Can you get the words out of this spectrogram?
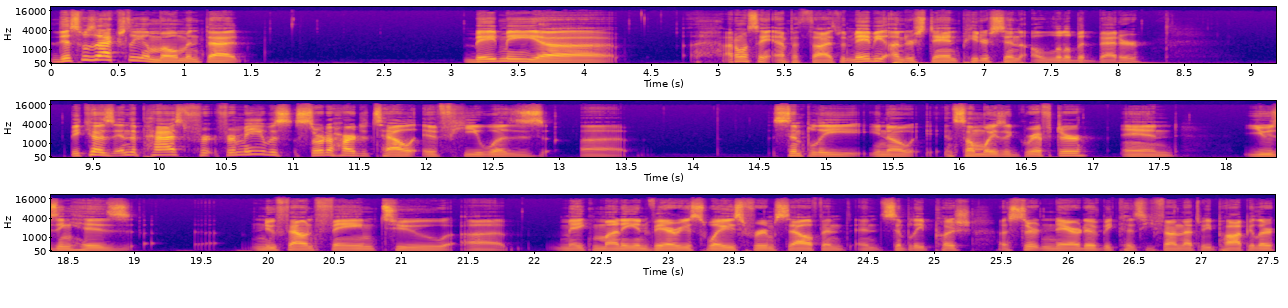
this was actually a moment that made me uh I don't want to say empathize, but maybe understand Peterson a little bit better. Because in the past, for, for me, it was sort of hard to tell if he was uh, simply, you know, in some ways a grifter and using his newfound fame to uh, make money in various ways for himself and, and simply push a certain narrative because he found that to be popular,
